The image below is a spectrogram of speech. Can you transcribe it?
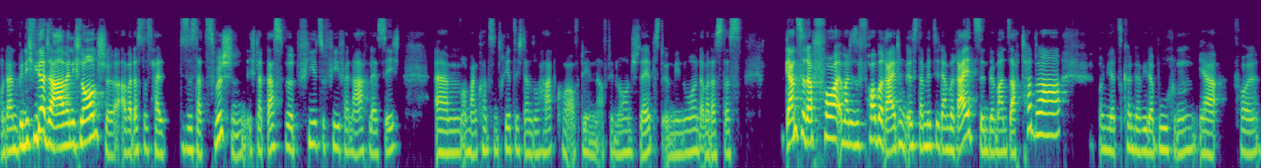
und dann bin ich wieder da, wenn ich launche. Aber dass das halt dieses dazwischen, ich glaube, das wird viel zu viel vernachlässigt ähm, und man konzentriert sich dann so hardcore auf den auf den Launch selbst irgendwie nur. Und aber dass das Ganze davor immer diese Vorbereitung ist, damit sie dann bereit sind, wenn man sagt, tada, und jetzt könnt ihr wieder buchen. Ja, voll.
